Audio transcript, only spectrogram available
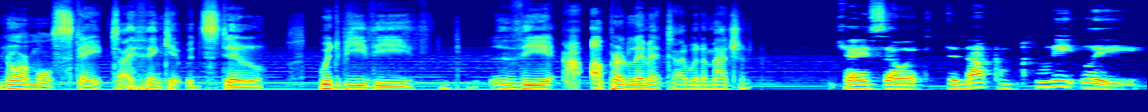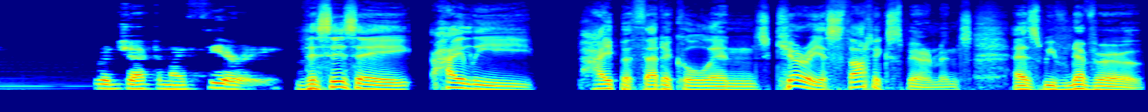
normal state, I think it would still would be the the upper limit, I would imagine. Okay, so it did not completely reject my theory. This is a highly hypothetical and curious thought experiments as we've never,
